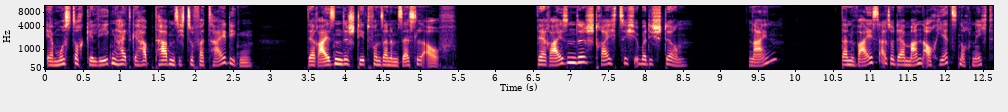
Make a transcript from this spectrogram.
er muss doch Gelegenheit gehabt haben, sich zu verteidigen. Der Reisende steht von seinem Sessel auf. Der Reisende streicht sich über die Stirn. Nein? Dann weiß also der Mann auch jetzt noch nicht,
